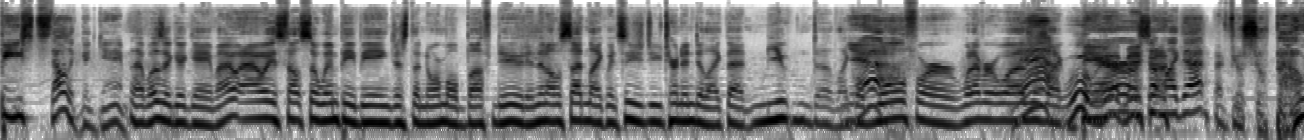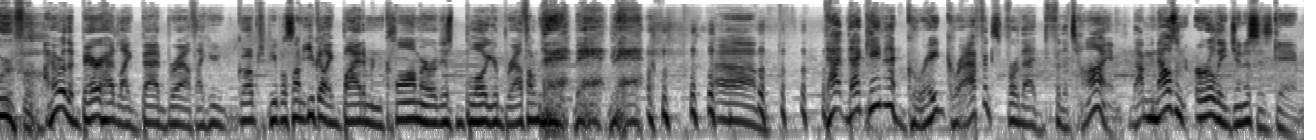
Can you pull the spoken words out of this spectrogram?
beasts. That was a good game. That was a good game. I, I always felt so wimpy being just the normal buff dude, and then all of a sudden, like when as soon as you turned into like that mutant, uh, like Yeah. a wolf or whatever it was, it was like whoa, bear man, or man. something like that. I feel so powerful. I remember the bear had like bad breath. Like you go up to people, something you could like bite them and claw them, or just blow your breath on them. Um, that that game had great graphics for that for the time. I mean, that was an early Genesis game.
